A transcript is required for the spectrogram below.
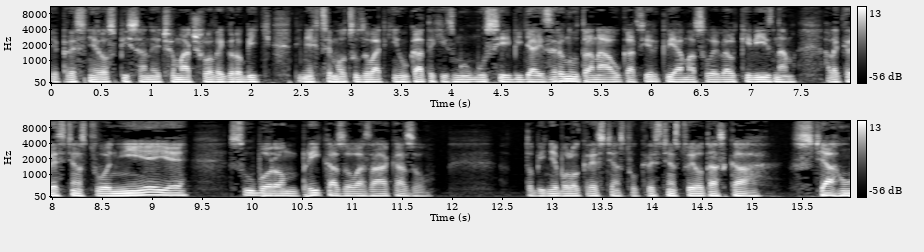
je presne rozpísané, čo má človek robiť. Tým nechcem odsudzovať knihu katechizmu, musí byť aj zhrnutá náuka cirkvi a má svoj veľký význam. Ale kresťanstvo nie je súborom príkazov a zákazov to by nebolo kresťanstvo. Kresťanstvo je otázka vzťahu.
